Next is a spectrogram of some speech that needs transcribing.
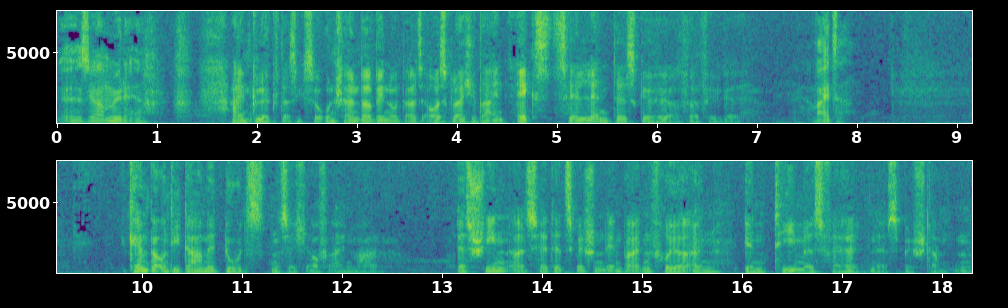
Äh, sie war müde, ja. Ein Glück, dass ich so unscheinbar bin und als Ausgleich über ein exzellentes Gehör verfüge. Weiter. Kemper und die Dame duzten sich auf einmal. Es schien, als hätte zwischen den beiden früher ein intimes Verhältnis bestanden.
